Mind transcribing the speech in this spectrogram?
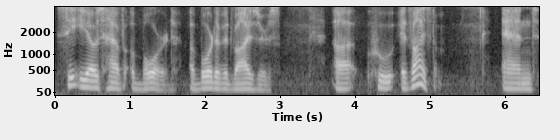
CEOs have a board, a board of advisors uh, who advise them. And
